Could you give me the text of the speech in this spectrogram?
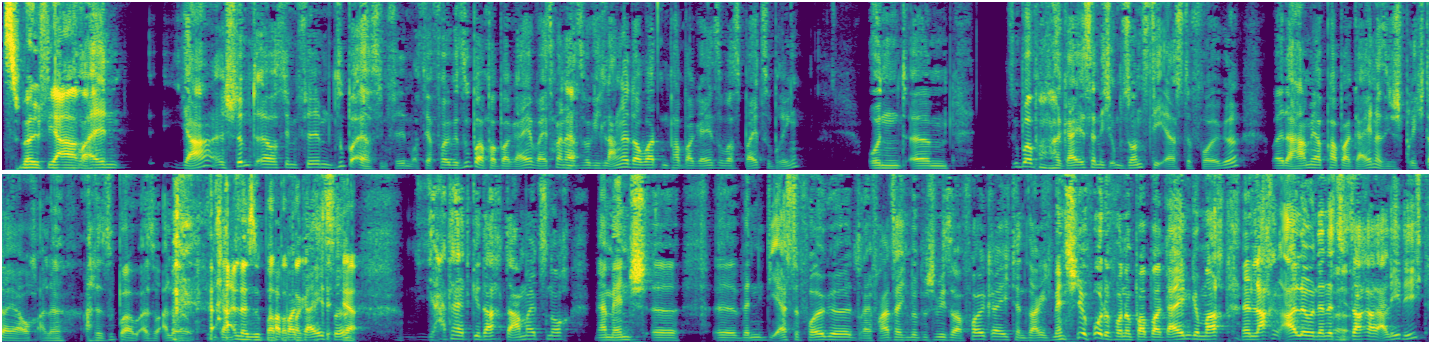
zwölf Vor Jahre. allem, ja, es stimmt, äh, aus dem Film Super, äh, aus dem Film, aus der Folge Super Papagei, weiß man, dass es wirklich lange dauert, einem Papagei sowas beizubringen. Und ähm, Super Papagei ist ja nicht umsonst die erste Folge, weil da haben ja Papageien, also sie spricht da ja auch alle, alle super, also alle, Alle super Papageise. Papageien, ja. Die hat halt gedacht damals noch, na Mensch, äh, äh, wenn die erste Folge, drei Fragezeichen, wird bestimmt nicht so erfolgreich, dann sage ich, Mensch, hier wurde von einem Papageien gemacht, dann lachen alle und dann ist die Sache erledigt.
